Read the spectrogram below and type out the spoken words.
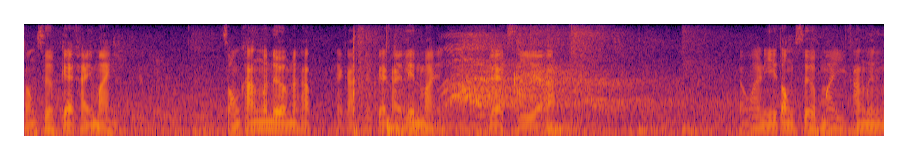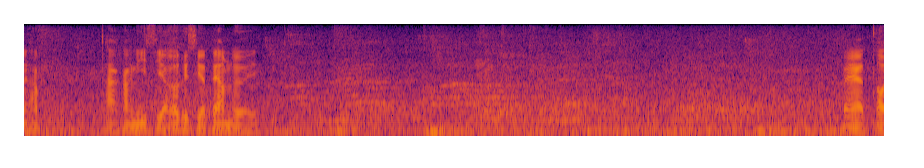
ต้องเสิร์ฟแก้ไขใหม่สองครั้งเหมือนเดิมนะครับ ในการเสิร์ฟแก้ไขเล่นใหม่ลูกแรกเสียจังหวะนี้ต้องเสิร์ฟใหม่อีกครั้งหนึ่งนะครับ ถ้าครั้งนี้เสียก็คือเสียแต้มเลย8ต่อ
